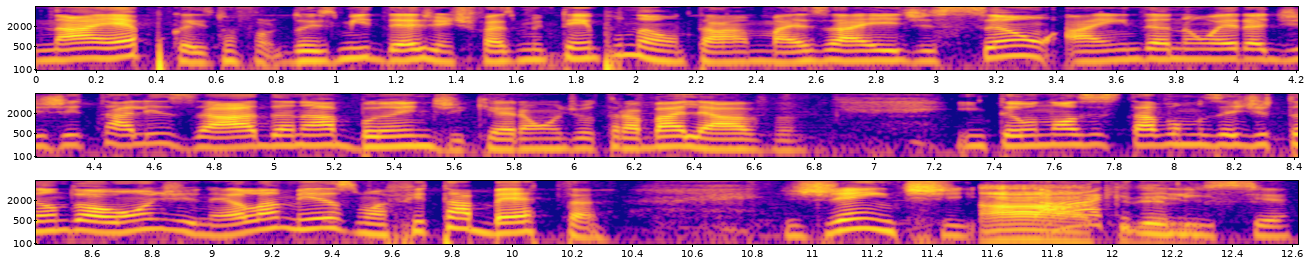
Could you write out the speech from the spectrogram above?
na época, estou falando 2010, gente, faz muito tempo não, tá? Mas a edição ainda não era digitalizada na Band, que era onde eu trabalhava. Então nós estávamos editando aonde? Nela mesma, a fita beta. Gente, Ah, ah, que que, delícia.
